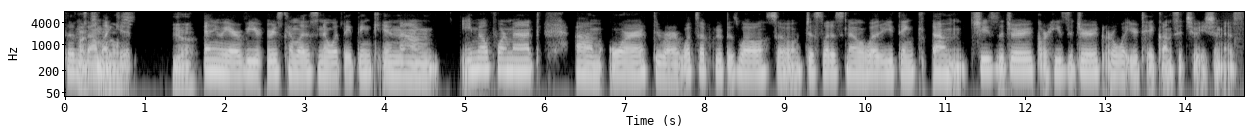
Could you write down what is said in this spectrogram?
doesn't find sound like else. it. yeah anyway, our viewers can let us know what they think in um, email format um, or through our WhatsApp group as well. So just let us know whether you think um, she's the jerk or he's the jerk or what your take on situation is.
